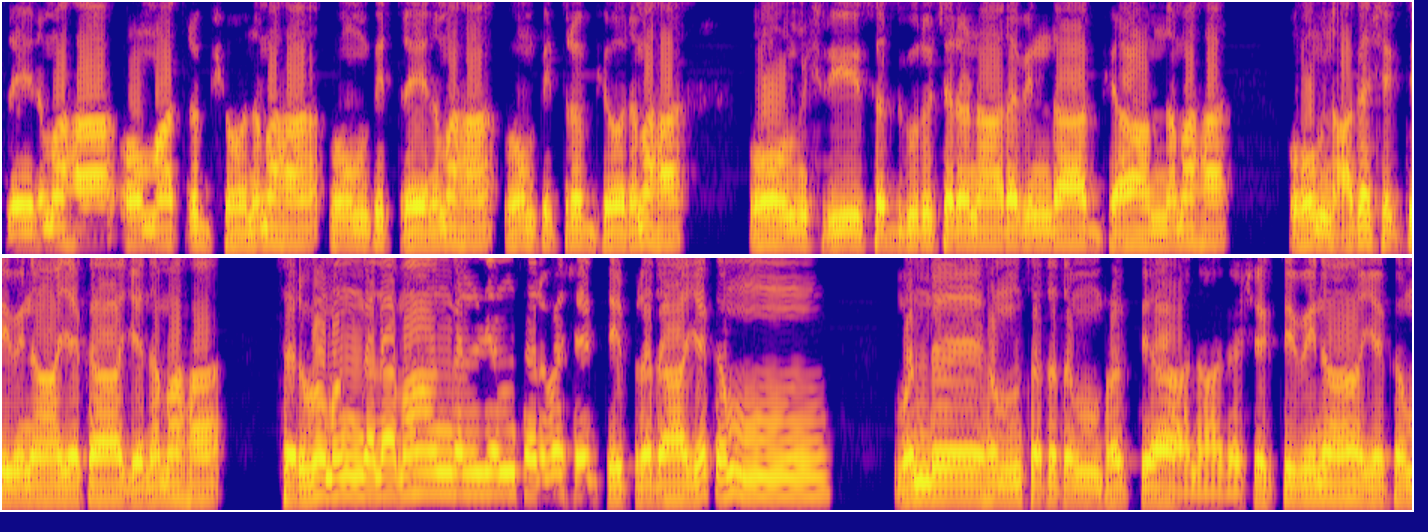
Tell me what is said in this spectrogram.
మాత్రే నమ. ఓం మాతృభ్యో నమ. ఓం పిత్రే నమ. ఓం పితృభ్యో నమ. ఓం శ్రీ సద్గురుచరణారవిందాభ్యాం నమ. ఓం నాగశక్తి వినాయకాయ నమ. సర్వమంగళమాంగళ్యం సర్వశక్తిప్రదాయకం. వందేహం సతతం భక్త్యా నాగశక్తి వినాయకం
